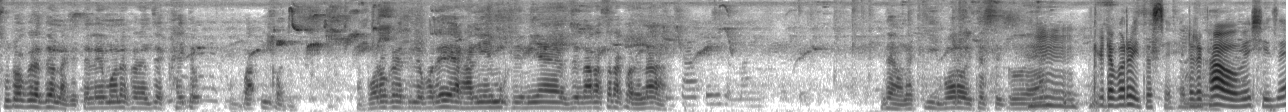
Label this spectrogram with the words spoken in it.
ছোট করে দেও নাকি তাহলে মনে করেন যে খাইতে ই করে। বড় করে দিলে পরে আর হানি মুখে নিয়ে যে নাড়াচাড়া করে না। দেখো না কি বড় হইতেছে গো হুম এটা বড় হইতেছে এটা খাও বেশি যে।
